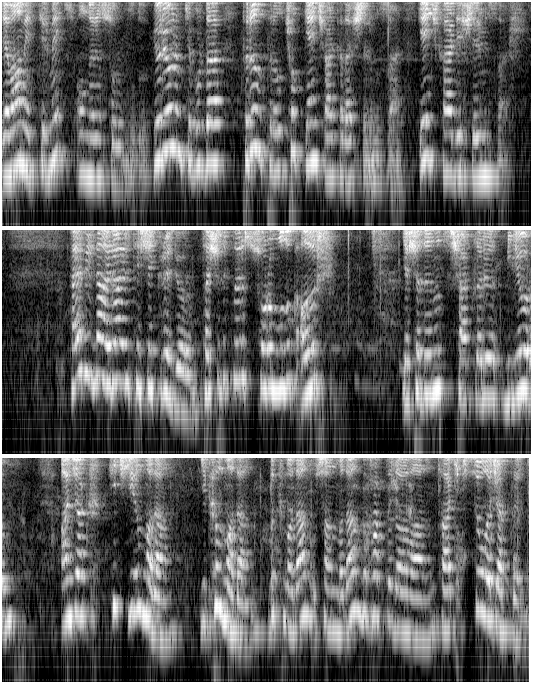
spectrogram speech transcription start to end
devam ettirmek onların sorumluluğu. Görüyorum ki burada pırıl pırıl çok genç arkadaşlarımız var, genç kardeşlerimiz var. Her birine ayrı ayrı teşekkür ediyorum. Taşıdıkları sorumluluk ağır. Yaşadığınız şartları biliyorum. Ancak hiç yılmadan, yıkılmadan, bıkmadan, usanmadan bu haklı davanın takipçisi olacaklarını,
